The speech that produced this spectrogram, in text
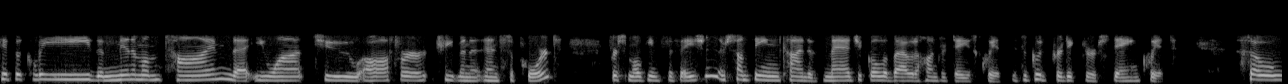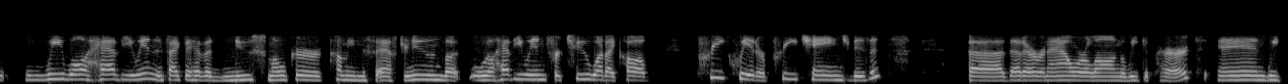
typically the minimum time that you want to offer treatment and support for smoking cessation. There's something kind of magical about 100 days quit. It's a good predictor of staying quit. So we will have you in. In fact, I have a new smoker coming this afternoon, but we'll have you in for two what I call pre-quit or pre-change visits uh, that are an hour long, a week apart, and we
